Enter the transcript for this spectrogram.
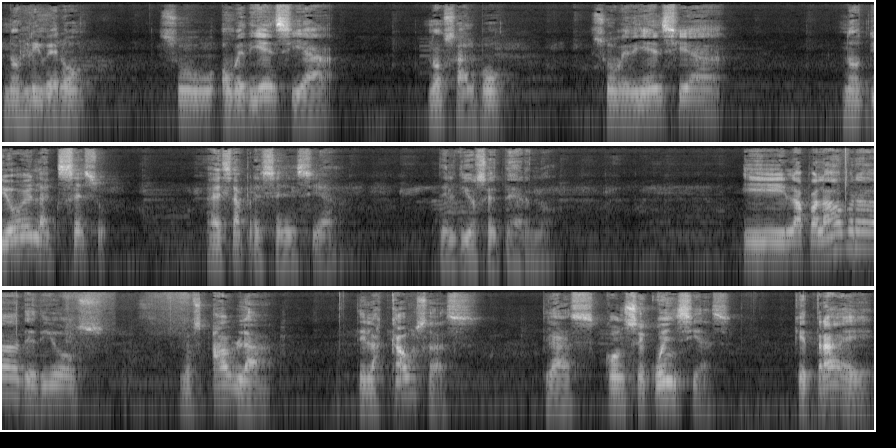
nos liberó, su obediencia nos salvó, su obediencia nos dio el acceso a esa presencia del Dios eterno. Y la palabra de Dios nos habla de las causas, de las consecuencias que trae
